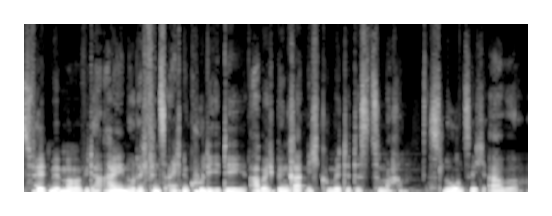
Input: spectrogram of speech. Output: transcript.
es fällt mir immer mal wieder ein oder ich finde es eigentlich eine coole Idee, aber ich bin gerade nicht committed, das zu machen. Es lohnt sich aber,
